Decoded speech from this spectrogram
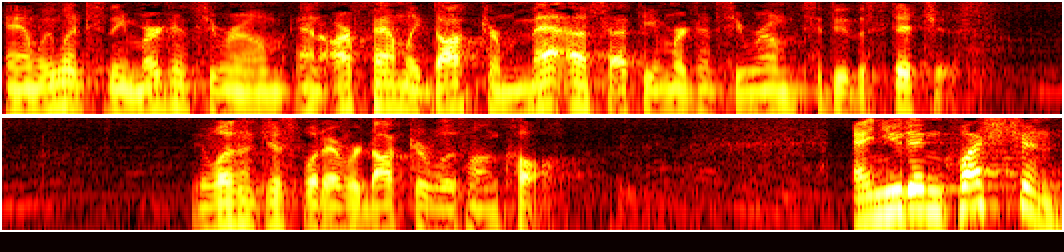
and we went to the emergency room and our family doctor met us at the emergency room to do the stitches. It wasn't just whatever doctor was on call. And you didn't question.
